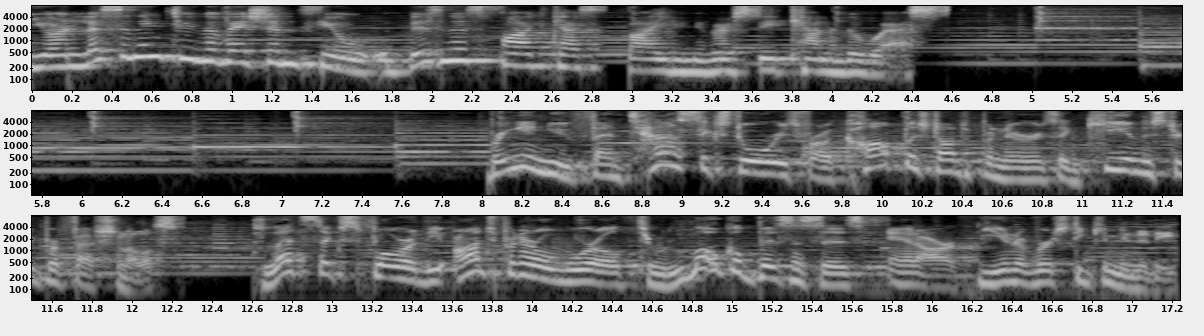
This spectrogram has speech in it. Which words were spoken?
You're listening to Innovation Fuel, a business podcast by University Canada West. Bringing you fantastic stories from accomplished entrepreneurs and key industry professionals. Let's explore the entrepreneurial world through local businesses and our university community.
